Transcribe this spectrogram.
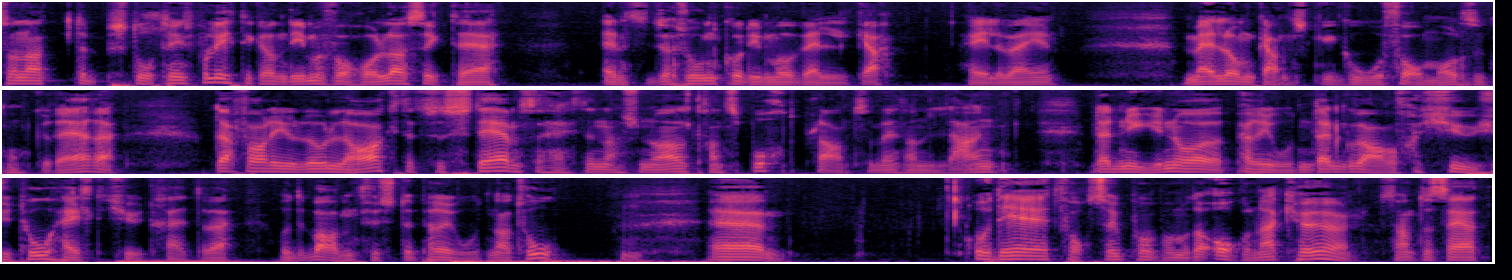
Sånn at stortingspolitikerne de må forholde seg til en situasjon hvor de må velge hele veien mellom ganske gode formål som konkurrerer. Derfor har de jo da lagd et system som heter Nasjonal transportplan, som er sånn lang Den nye nå, perioden den varer fra 2022 helt til 2030, og det er bare den første perioden av to. Mm. Uh, og Det er et forsøk på, på en måte, å ordne køen. Sant? Og si at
